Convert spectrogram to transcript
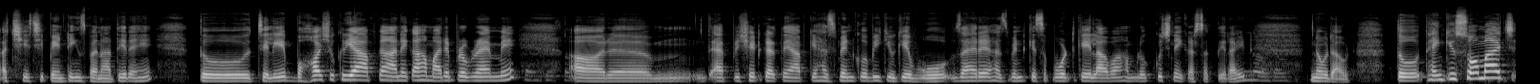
अच्छी अच्छी पेंटिंग्स बनाते रहें। तो चलिए बहुत शुक्रिया आपका आने का हमारे प्रोग्राम में। और अप्रिशिएट करते हैं आपके हस्बैंड को भी क्योंकि वो ज़ाहिर है हस्बैंड के सपोर्ट के अलावा हम लोग कुछ नहीं कर सकते राइट नो डाउट तो थैंक यू सो मच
